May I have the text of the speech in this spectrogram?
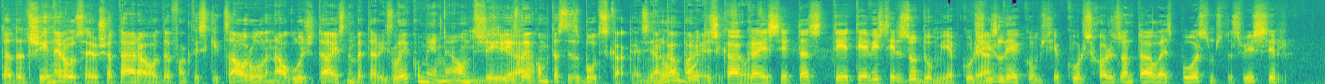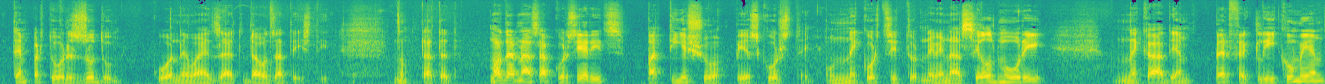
Tātad šī nerūsējošā tērauda faktiski caurule nav gluži taisna, bet ar izliekumiem. Jā, un šī Jā. izliekuma tas ir būtiskākais. Jā, nu, būtiskākais ir tas, tie, tie visi ir zudumi. Jebkurš Jā. izliekums, jebkurš horizontālais posms, tas viss ir temperatūras zudumi, ko nevajadzētu daudz attīstīt. Nu, Tātad modernās apkurses ierīces patiešo pie skursteņa un nekur citur, nevienā sildmūrī, nekādiem perfektu līkumiem.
